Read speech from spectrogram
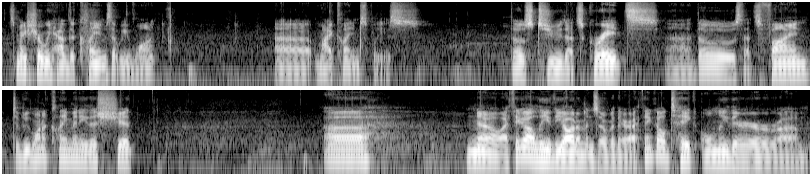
Let's make sure we have the claims that we want. Uh, my claims, please. Those two, that's great. Uh, those, that's fine. Did we want to claim any of this shit? Uh, no, I think I'll leave the Ottomans over there. I think I'll take only their um,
